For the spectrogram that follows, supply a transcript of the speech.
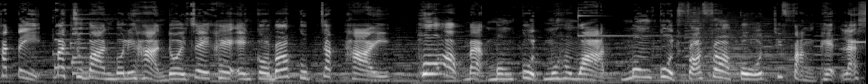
คติ ปัจจุบันบริหารโดย JKN Global Group จากไทย ผู้ออกแบบมงกุฎมูฮาวาดมงกุฎฟรอสฟรอกูดที่ฝังเพชรและแซ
